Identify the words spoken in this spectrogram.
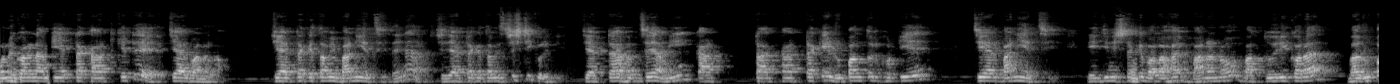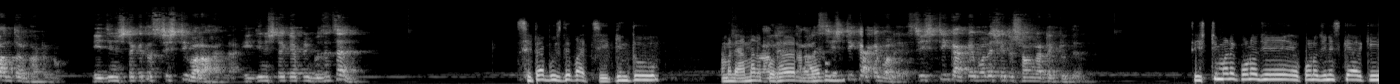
মনে করেন আমি একটা কাঠ কেটে চেয়ার বানালাম। চেয়ারটাকে তো আমি বানিয়েছি তাই না? চেয়ারটাকে তো আমি সৃষ্টি করিনি। চেয়ারটা হচ্ছে আমি কাঠটা কাঠটাকে রূপান্তর ঘটিয়ে চেয়ার বানিয়েছি। এই জিনিসটাকে বলা হয় বানানো বা তৈরি করা বা রূপান্তর ঘটানো। এই জিনিসটাকে তো সৃষ্টি বলা হয় না। এই জিনিসটাকে আপনি বুঝেছেন? সেটা বুঝতে পারছি কিন্তু মানে আমার কথা সৃষ্টি কাকে বলে? সৃষ্টি কাকে বলে? সেটা সংজ্ঞাটা একটু দেন। সৃষ্টি মানে কোনো কোনো জিনিসকে আর কি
